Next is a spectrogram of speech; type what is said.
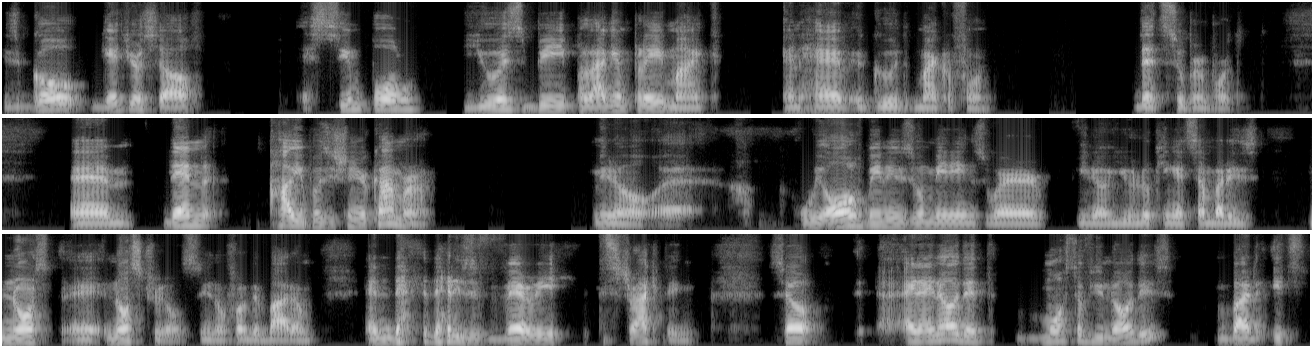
is go get yourself a simple usb plug and play mic and have a good microphone That's super important. Um, then how you position your camera. You know, uh, we all been in Zoom meetings where you know you're looking at somebody's nose, uh, nostrils, you know, from the bottom, and that, that is very distracting. So, and I know that most of you know this, but it's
